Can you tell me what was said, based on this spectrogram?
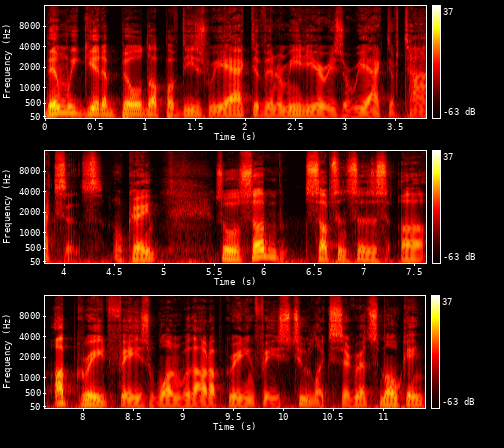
then we get a buildup of these reactive intermediaries or reactive toxins. Okay? So some substances uh, upgrade phase one without upgrading phase two, like cigarette smoking,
